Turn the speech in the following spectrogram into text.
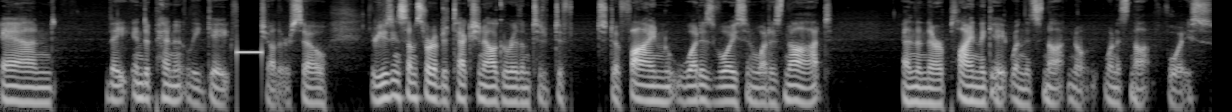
and they independently gate each other. So they're using some sort of detection algorithm to, to, to define what is voice and what is not, and then they're applying the gate when it's not no, when it's not voice.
